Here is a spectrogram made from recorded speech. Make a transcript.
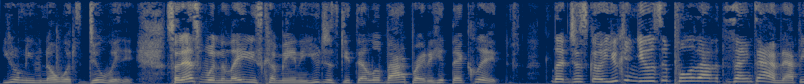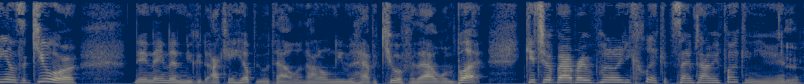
You don't even know what to do with it. So that's when the ladies come in and you just get that little vibrator, hit that clit. Let just go. You can use it, pull it out at the same time. Now, if you're insecure, then ain't nothing you could. I can't help you with that one. I don't even have a cure for that one. But get your vibrator, put it on your click at the same time you're fucking you, and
